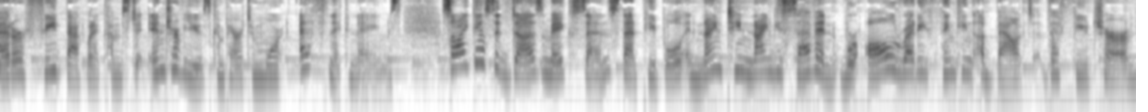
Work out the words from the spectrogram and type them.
better feedback when it comes to interviews compared to more ethnic names. So I guess it does make sense that people in 1997 were already thinking about the future.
